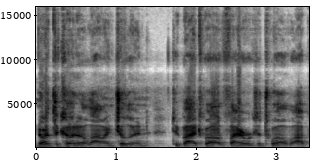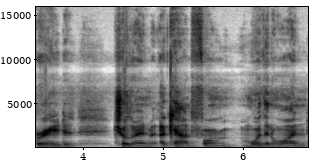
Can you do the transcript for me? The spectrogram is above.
North Dakota allowing children to buy 12 fireworks at 12 operated children account for more than one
